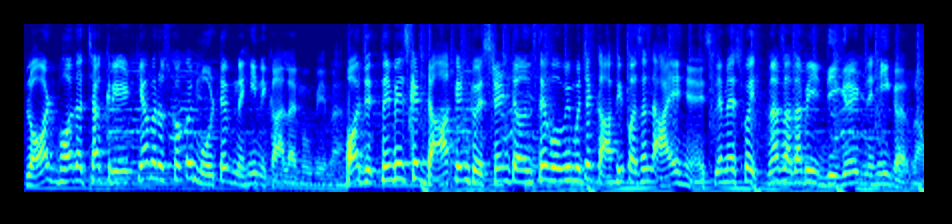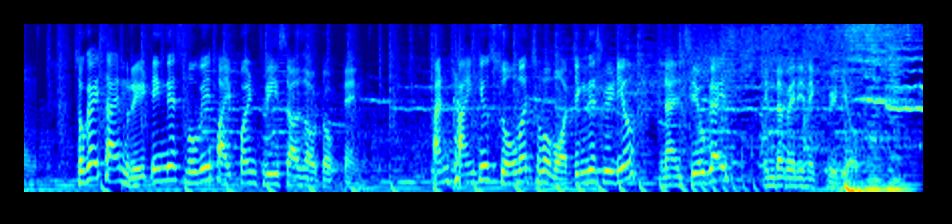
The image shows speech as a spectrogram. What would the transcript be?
प्लॉट बहुत अच्छा क्रिएट किया, पर उसका कोई मोटिव नहीं निकाला है मूवी में। और जितने भी इसके dark and twist and turns थे, वो भी मुझे काफ़ी पसंद आए हैं, इसलिए मैं इसको इतना ज़्यादा भी डिग्रेड नहीं कर रहा हूँ। So guys I am rating this movie 5.3 stars out of 10 and thank you so much for watching this video and I see you guys in the very next video.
